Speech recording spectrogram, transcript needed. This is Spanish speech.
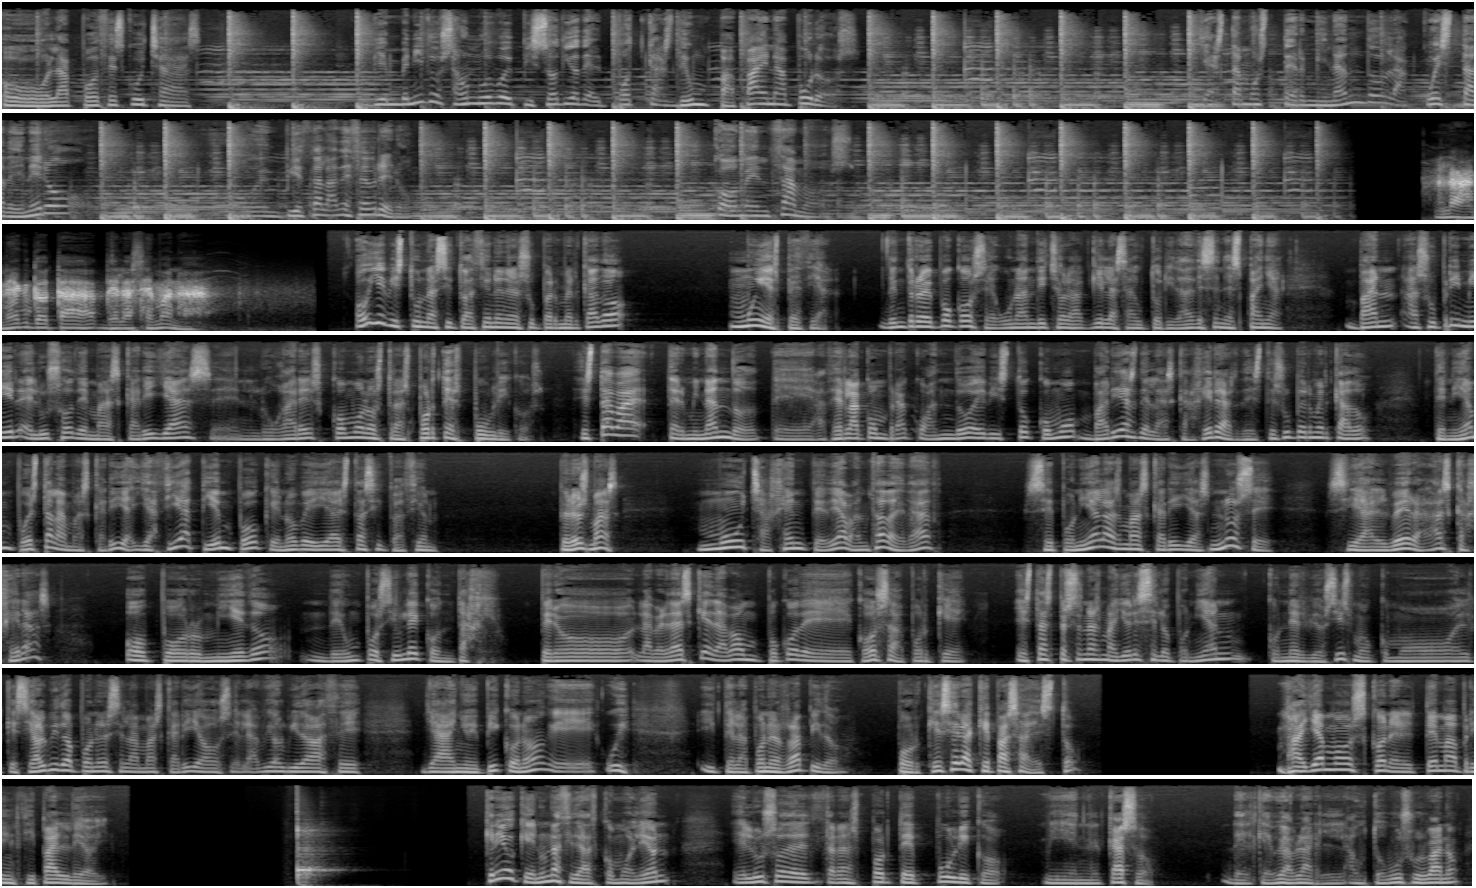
Hola, Poz Escuchas. Bienvenidos a un nuevo episodio del podcast de Un Papá en Apuros. ¿Ya estamos terminando la cuesta de enero o empieza la de febrero? Comenzamos. La anécdota de la semana. Hoy he visto una situación en el supermercado muy especial. Dentro de poco, según han dicho aquí las autoridades en España, van a suprimir el uso de mascarillas en lugares como los transportes públicos. Estaba terminando de hacer la compra cuando he visto cómo varias de las cajeras de este supermercado tenían puesta la mascarilla y hacía tiempo que no veía esta situación. Pero es más, mucha gente de avanzada edad se ponía las mascarillas, no sé si al ver a las cajeras o por miedo de un posible contagio. Pero la verdad es que daba un poco de cosa, porque estas personas mayores se lo ponían con nerviosismo, como el que se ha olvidado ponerse la mascarilla o se le había olvidado hace ya año y pico, ¿no? Que, uy, y te la pones rápido. ¿Por qué será que pasa esto? Vayamos con el tema principal de hoy. Creo que en una ciudad como León, el uso del transporte público, y en el caso del que voy a hablar, el autobús urbano,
